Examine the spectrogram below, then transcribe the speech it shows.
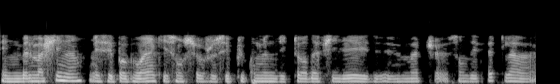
une belle machine, hein. mais c'est pas pour rien qu'ils sont sur je sais plus combien de victoires d'affilée et de matchs euh, sans défaite là.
